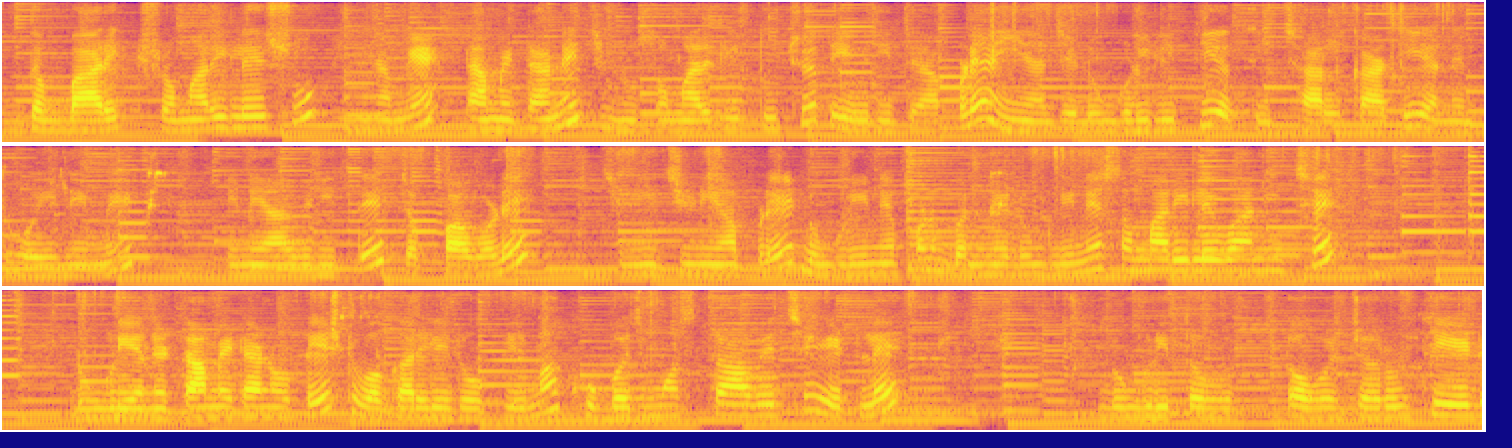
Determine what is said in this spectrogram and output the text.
એકદમ બારીક સમારી લઈશું. અહીંયા મેં ટામેટાને ઝીણું સમારી લીધું છે તેવી રીતે આપણે અહીંયા જે ડુંગળી લીધી હતી, છાલ કાઢી અને ધોઈને મેં એને આવી રીતે ચપ્પા વડે ઝીણી ઝીણી આપણે ડુંગળીને પણ બંને ડુંગળીને સમારી લેવાની છે. ડુંગળી અને ટામેટાનો ટેસ્ટ વઘારેલી રોટલીમાં ખૂબ જ મસ્ત આવે છે એટલે ડુંગળી તો તો જરૂરથી એડ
